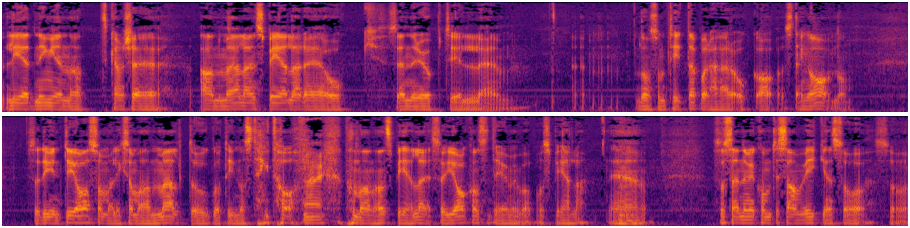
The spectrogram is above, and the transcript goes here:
ledningen att kanske anmäla en spelare och sen är det upp till ehm, de som tittar på det här och stänga av någon. Så det är ju inte jag som har liksom anmält och gått in och stängt av Nej. någon annan spelare. Så jag koncentrerar mig bara på att spela. Mm. Så sen när vi kom till Sandviken så, så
